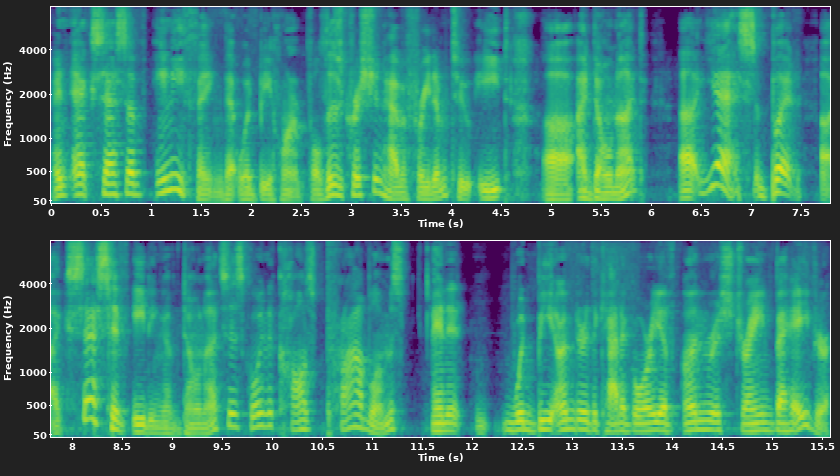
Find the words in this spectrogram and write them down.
an excess of anything that would be harmful. Does a Christian have a freedom to eat uh, a donut? Uh, yes, but uh, excessive eating of donuts is going to cause problems and it would be under the category of unrestrained behavior.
